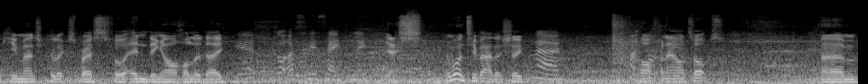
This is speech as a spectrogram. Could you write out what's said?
Thank you Magical Express for ending our holiday. Yeah, got us here safely. Yes. It wasn't too bad actually. No. half an hour tops. Um,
